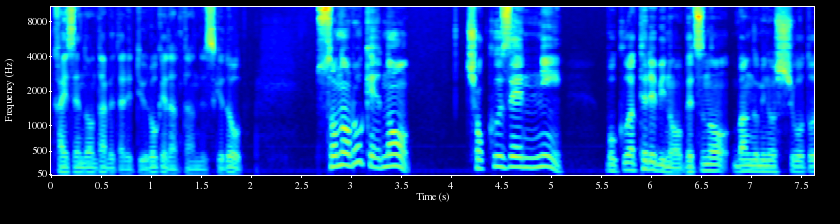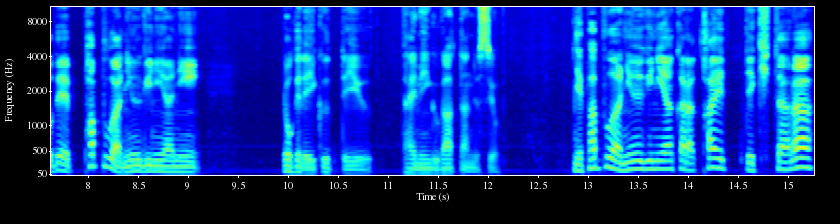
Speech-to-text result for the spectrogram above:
海鮮丼食べたりっていうロケだったんですけどそのロケの直前に僕はテレビの別の番組の仕事でパプアニューギニアにロケで行くっていうタイミングがあったんですよ。でパプアニューギニアから帰ってきたら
